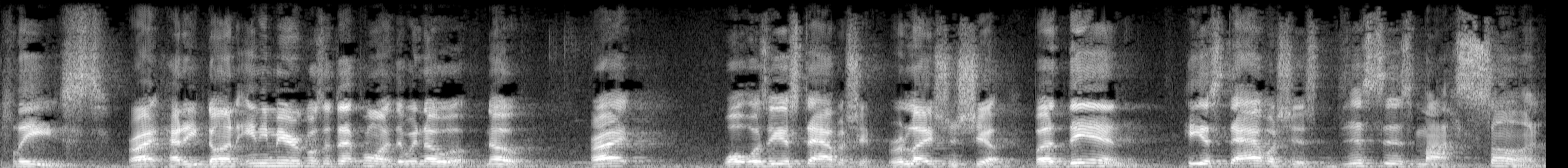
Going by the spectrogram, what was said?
pleased. Right? Had he done any miracles at that point that we know of? No. Right? What was he establishing? Relationship. But then he establishes, This is my Son.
